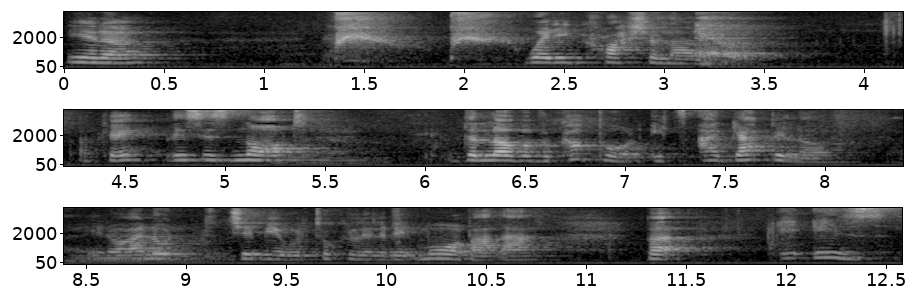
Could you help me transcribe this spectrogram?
you know, wedding crusher love. Okay? This is not the love of a couple, it's agape love. You know, I know Jimmy will talk a little bit more about that. But it is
